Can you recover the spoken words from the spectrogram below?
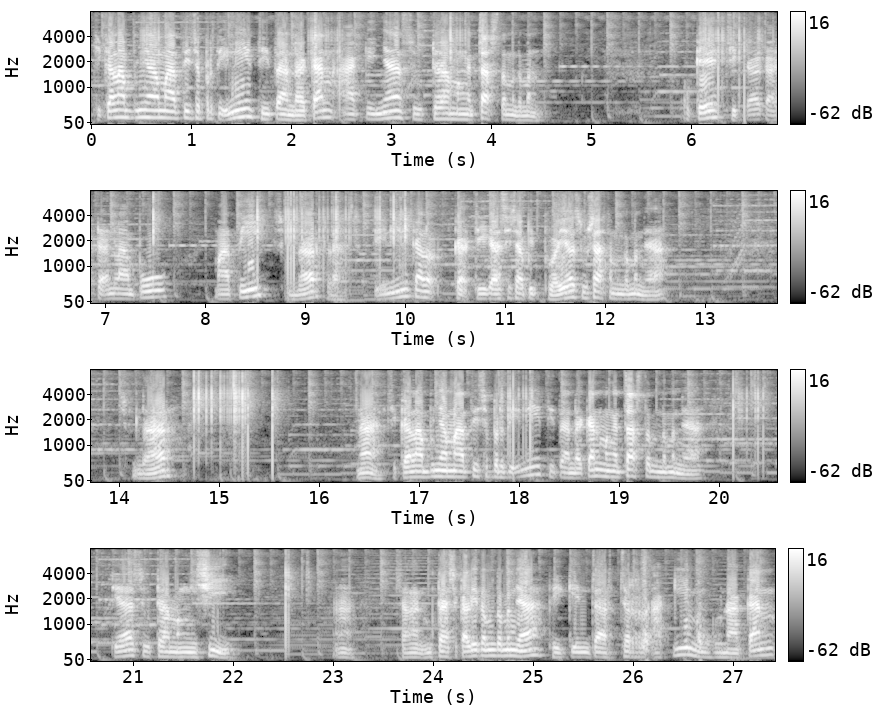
Jika lampunya mati seperti ini ditandakan akinya sudah mengecas teman-teman oke jika keadaan lampu mati sebentar. Lah ini, ini kalau gak dikasih sabit buaya susah teman-teman ya. Sebentar nah jika lampunya mati seperti ini ditandakan mengecas teman-teman ya. Dia sudah mengisi. Nah sangat mudah sekali teman-teman ya. Bikin charger aki menggunakan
